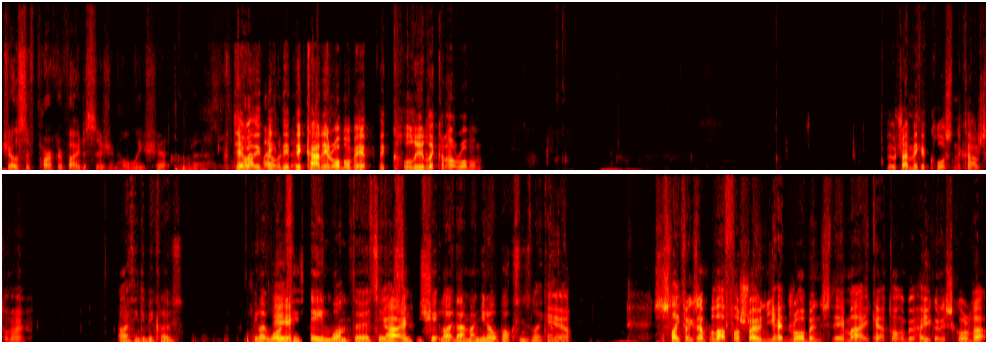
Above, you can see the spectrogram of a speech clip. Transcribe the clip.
Joseph Parker by decision. Holy shit! What a I tell you what, they, they, they, they can't rob him, eh? They clearly cannot rob him. They'll try and make it close in the card somehow. I think it'd be close. Be like Eh? 115, 130, Aye. stupid shit like that, man. You know what boxing's like, Andy. Yeah. It's just like, for example, that first round, you had Robbins, uh, Matty kind of talking about how you're going to score that.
